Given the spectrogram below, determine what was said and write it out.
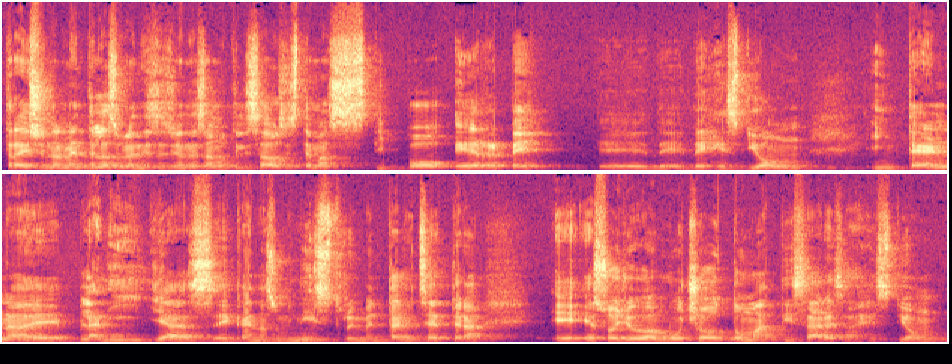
Tradicionalmente las organizaciones han utilizado sistemas tipo ERP, eh, de, gestión interna de planillas, cadena de suministro, inventario, etcétera, eh, eso ayudó mucho a automatizar esa gestión.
